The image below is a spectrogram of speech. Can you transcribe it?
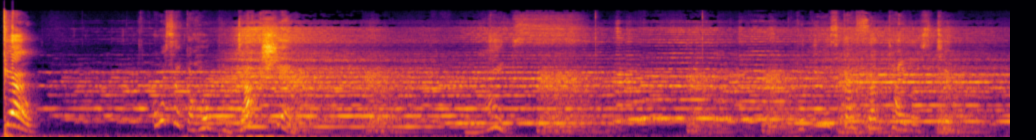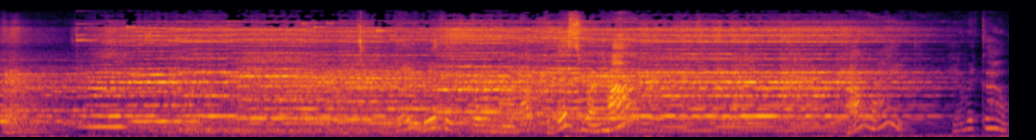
go. Oh, it's like a whole production. Nice. Good thing it's got subtitles too. one, huh? All right, here we go.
